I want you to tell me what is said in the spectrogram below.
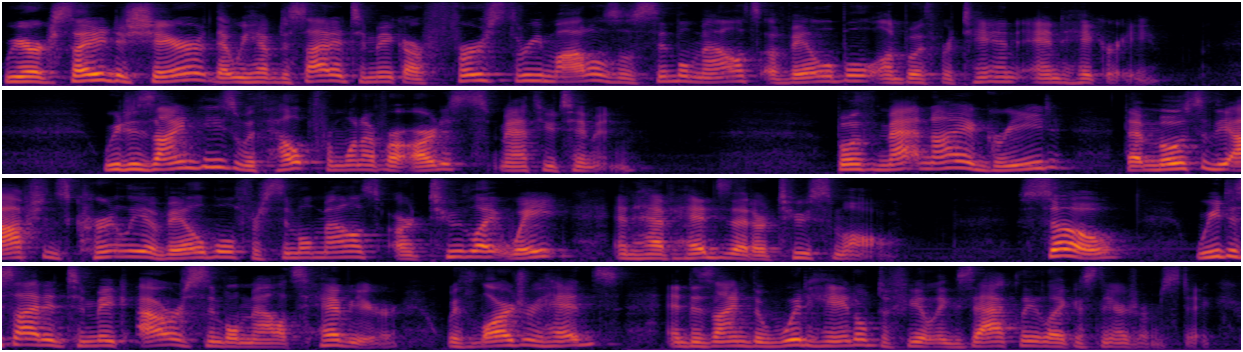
We are excited to share that we have decided to make our first three models of cymbal mallets available on both rattan and hickory. We designed these with help from one of our artists, Matthew Timon. Both Matt and I agreed that most of the options currently available for cymbal mallets are too lightweight and have heads that are too small. So, we decided to make our cymbal mallets heavier with larger heads and designed the wood handle to feel exactly like a snare drum stick.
